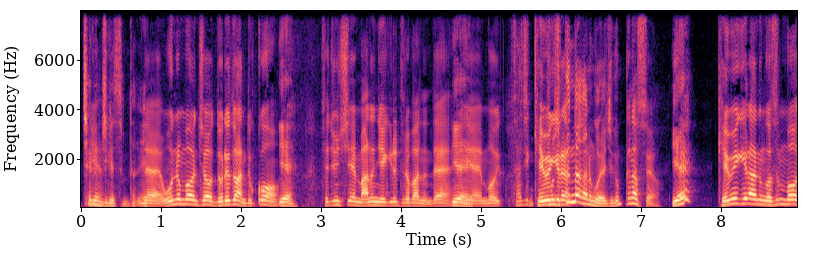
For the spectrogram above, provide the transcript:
책임지겠습니다. 예. 네 오늘 뭐저 노래도 안 듣고 예. 재준 씨의 많은 얘기를 들어봤는데 예. 예, 뭐 사실 벌써 계획이라 끝나가는 거예요 지금? 끝났어요. 예? 계획이라는 것은 뭐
